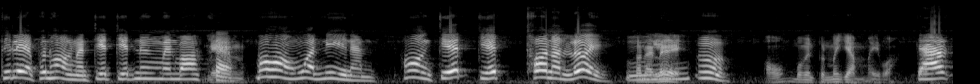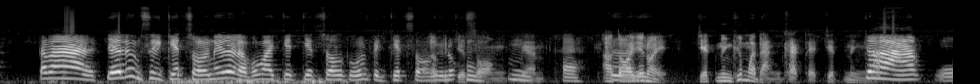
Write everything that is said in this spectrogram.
ที่แรกเพิ่นห้องนั่น771แม่นบ่แม่นมาห้องงวดนี้นั่นห้อง77เท่านั้นเลยเท่านั้นเลยเออเอ๋อบ่เป็นเพิ่นมายำให้บ่จาก แต่ว่าเจ๊ลืมซื้อ72นี่เลยล่ะเพราะว่า772ตัวมันเป็น72เราอยู่เป็นเนาะ เจ็ดสองอืม แม่นค่ะ เอาต่อจะหน่อยเจ็ดหนึ่งขึ้นมาดังคักแต่เจ็ดหนึ่งจากโอ้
